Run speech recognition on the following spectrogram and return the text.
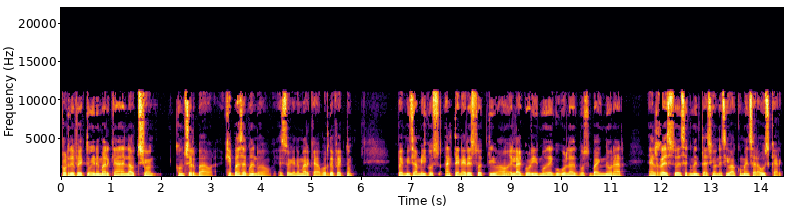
Por defecto viene marcada la opción conservadora. ¿Qué pasa cuando esto viene marcado por defecto? Pues mis amigos, al tener esto activado, el algoritmo de Google AdWords va a ignorar el resto de segmentaciones y va a comenzar a buscar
